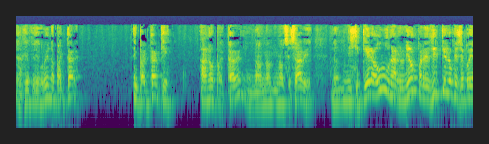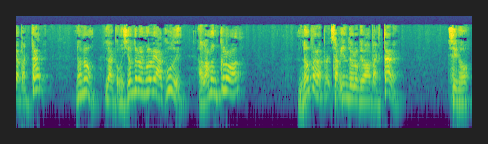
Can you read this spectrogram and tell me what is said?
el jefe de gobierno, pactar. ¿Y pactar qué? Ah, no, pactar no, no, no se sabe. Ni siquiera hubo una reunión para decir qué es lo que se podía pactar. No, no. La Comisión de los Nueve acude a la Moncloa no para sabiendo lo que va a pactar, sino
